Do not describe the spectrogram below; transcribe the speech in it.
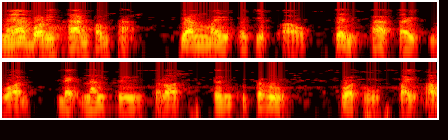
แม้บริขารของพระยังไม่ประเจ็บเอา เช่นผ้าไตจีวร และหนังสือตลอดถึงพุทธรูปก็ถูกไปเผา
